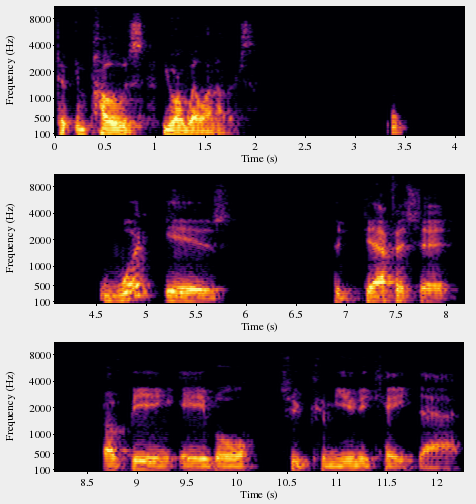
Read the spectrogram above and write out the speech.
to impose your will on others. What is the deficit of being able to communicate that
